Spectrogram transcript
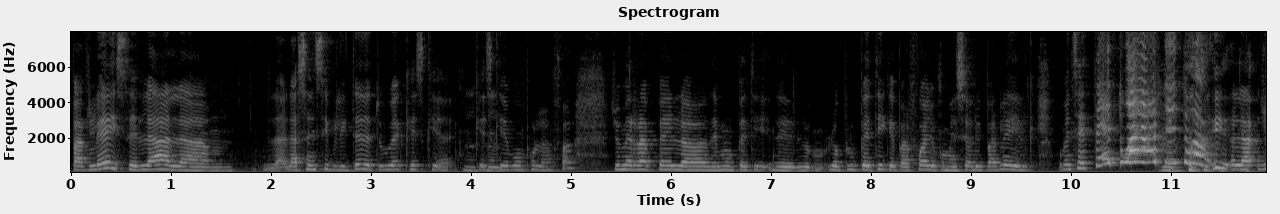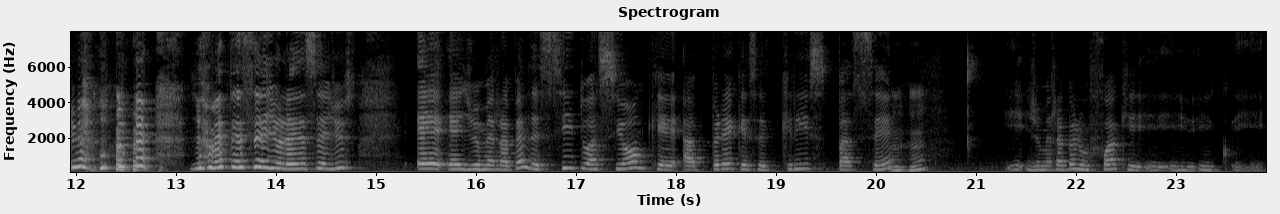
parler, et c'est là la, la, la sensibilité de trouver qu'est-ce qui, est- qu'est-ce qui est bon pour l'enfant. Je me rappelle de mon petit, de le, le plus petit, que parfois je commençais à lui parler, il commençait « Tais-toi, tais-toi !» Et je, je me taisais, je le laissais juste... Et, et je me rappelle des situations qu'après que cette crise passait, et je me rappelle une fois qu'il il, il-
